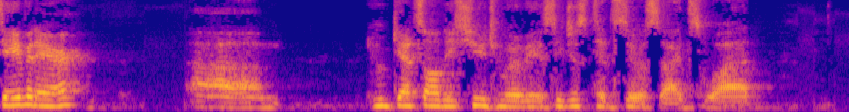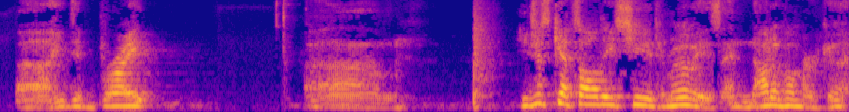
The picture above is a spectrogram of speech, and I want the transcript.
David Ayer, um, who gets all these huge movies, he just did Suicide Squad. Uh, he did Bright. Um, he just gets all these huge movies, and none of them are good.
